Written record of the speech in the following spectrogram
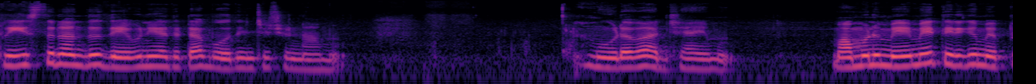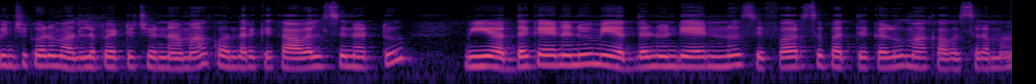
క్రీస్తునందు దేవుని ఎదుట బోధించుచున్నాము. మూడవ అధ్యాయము. మమ్మను మేమే తిరిగి మెప్పించుకొని మొదలుపెట్టుచున్నామా? కొందరికి కావలసినట్టు మీ వద్దకైనను మీ వద్ద నుండి అయినను సిఫార్సు పత్రికలు మాకు అవసరమా?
